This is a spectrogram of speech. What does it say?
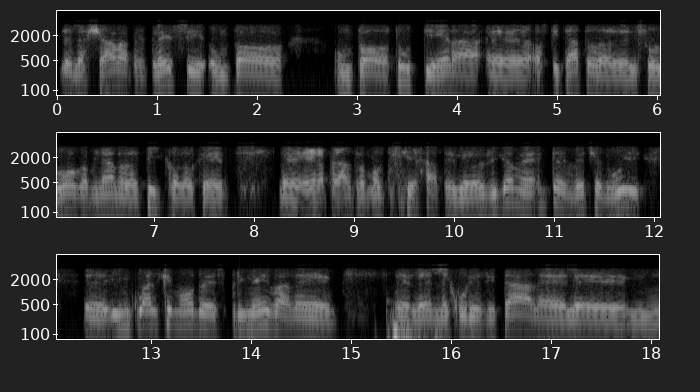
lasciava perplessi un po' un po' tutti, era eh, ospitato dal suo luogo a Milano dal piccolo, che eh, era peraltro molto schierato ideologicamente, invece lui eh, in qualche modo esprimeva le, eh, le, le curiosità, le, le,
